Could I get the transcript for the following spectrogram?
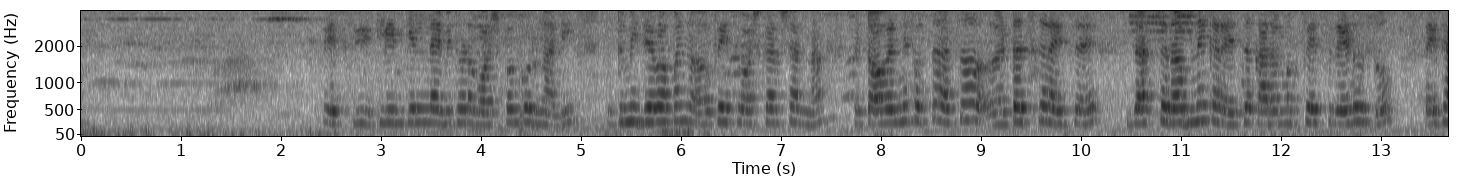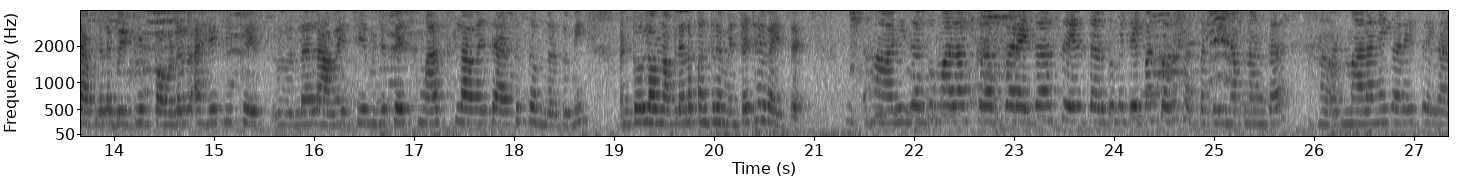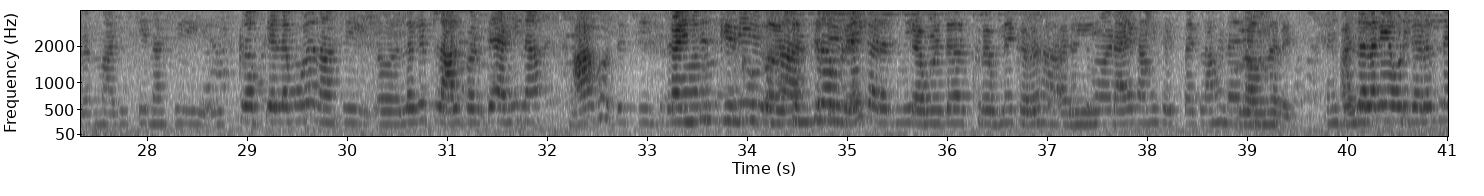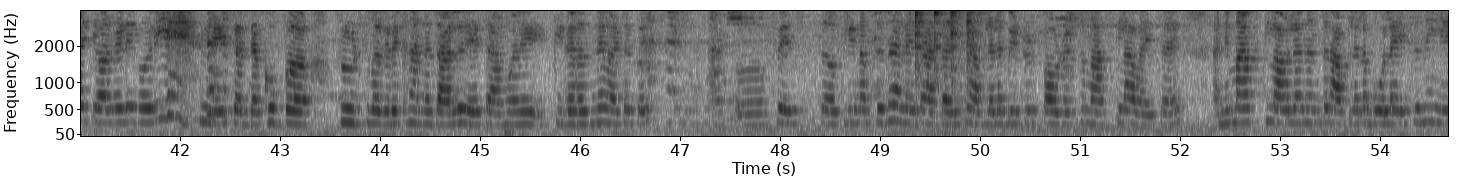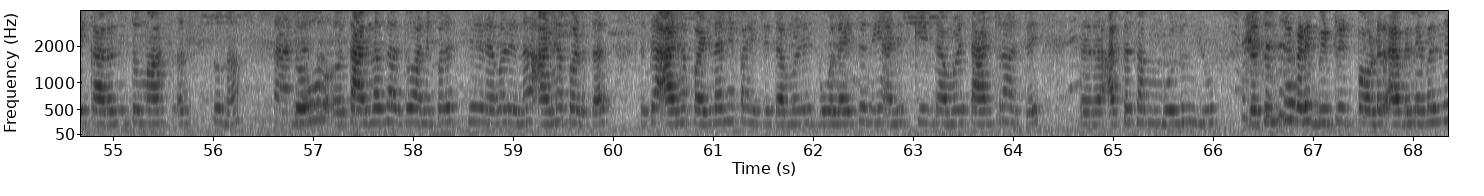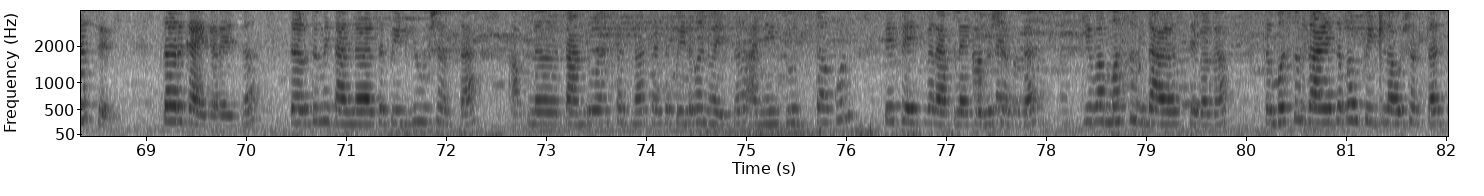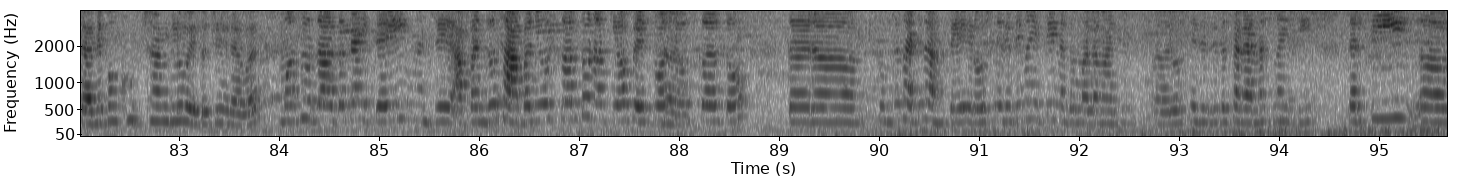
फेस क्लीन केलेला आहे. मी थोडा वॉश पण करून आली. तर तुम्ही जेव्हा पण फेस वॉश करशाल ना तर टॉवेलने फक्त असं टच करायचं आहे जास्त रब नाही करायचं कारण मग फेस रेड होतो. तर इथे आपल्याला बीटरूट पावडर आहे ती फेसला लावायची म्हणजे फेस मास्क लावायचा आहे असं समजा तुम्ही. आणि तो लावून आपल्याला पंधरा मिनिटं ठेवायचा आहे हा आणि जर तुम्हाला स्क्रब करायचं असेल तर तुम्ही ते पण करू शकता क्लीनअप नंतर. पण मला नाही करायचंय कारण माझी स्किन अशी स्क्रब केल्यामुळे ना अशी लगेच लाल पडते आणि ना आग होते स्किनची काहींची स्किन स्क्रब नाही करत मी. त्यामुळे त्या स्क्रब नाही करत आणि डायरेक्ट आम्ही फेस पॅक लावणार. लावणार आहे. आणि पूजाला काही एवढी गरज नाही ती ऑलरेडी गोरी आहे. नाही सध्या खूप फ्रुट्स वगैरे खाणं चालू आहे त्यामुळे इतकी गरज नाही वाटत आहे. फेसचं क्लीनअप तर झालंय तर आता इथे आपल्याला बीटरूट पावडरचं मास्क लावायचं आहे. आणि मास्क लावल्यानंतर आपल्याला बोलायचं नाहीये कारण तो मास्क असतो ना तो ताणला जातो आणि परत चेहऱ्यावर आहे ना आढ्या पडतात. तर त्या आढ्या पडल्या नाही पाहिजे त्यामुळे बोलायचं नाही आणि स्किन त्यामुळे ताट राहते. तर आताच आपण बोलून घेऊ. जर तुमच्याकडे बीटरूट पावडर अवेलेबल नसेल तर काय करायचं? तर तुम्ही तांदळाचं पीठ घेऊ शकता. आपलं तांदूळ असतात ना त्याचं पीठ बनवायचं आणि दूध टाकून ते फेसवर अप्लाय करू शकतात. किंवा मसूर डाळ असते बघा. तर मसूर डाळीचं पण पीठ लावू शकतात. त्याने पण खूप छान ग्लो येतो चेहऱ्यावर. मसूर डाळ तर काही काही म्हणजे आपण जो साबण युज करतो ना किंवा फेस वॉश. युज करतो तर तुमच्यासाठी सांगते. रोशनी दिदी माहिती ना तुम्हाला माझी? रोशनी दिदी तर सगळ्यांनाच माहिती. तर ती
